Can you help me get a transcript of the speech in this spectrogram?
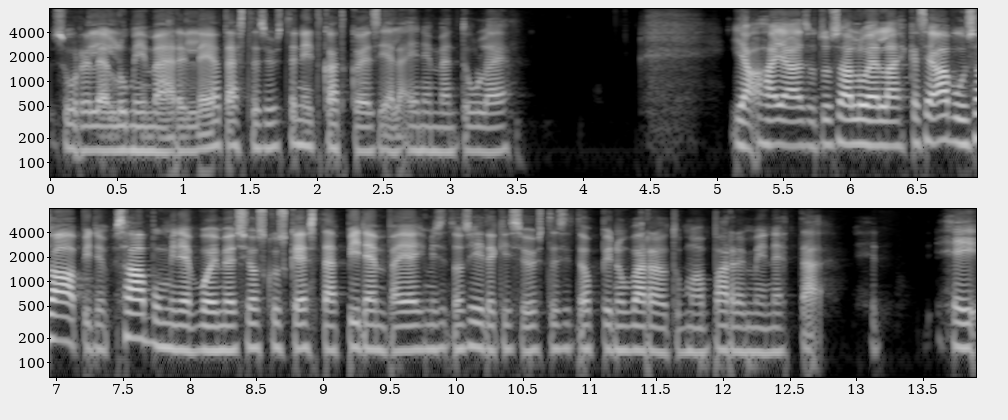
suurille lumimäärille ja tästä syystä niitä katkoja siellä enemmän tulee. Ja haja-asutusalueella ehkä se avun saapuminen voi myös joskus kestää pidempään ja ihmiset on siitäkin syystä sitten oppinut varautumaan paremmin, että he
